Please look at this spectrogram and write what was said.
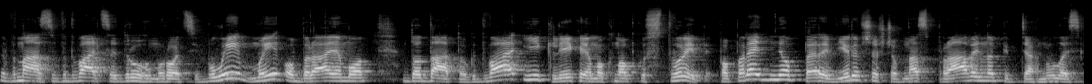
в нас в 2022 році були, ми обираємо додаток 2 і клікаємо кнопку Створити, попередньо перевіривши, щоб в нас правильно підтягнулась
